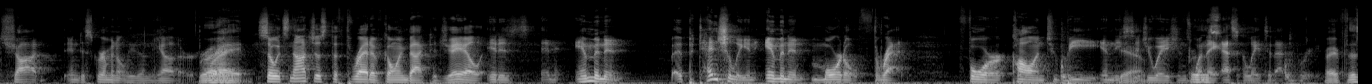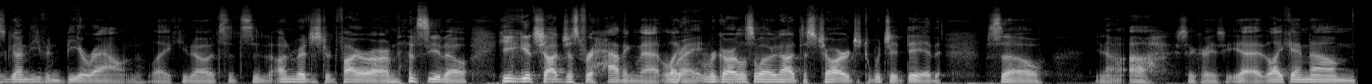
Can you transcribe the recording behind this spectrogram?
shot indiscriminately than the other. Right. So it's not just the threat of going back to jail, it is an imminent, potentially an imminent mortal threat for Colin to be in these Yeah. situations For when this- they escalate to that degree. Right, for this gun to even be around, like you know, it's it's an unregistered firearm. That's you know, he could get shot just for having that, like Right. regardless of whether or not discharged, which it did. So, you know, ah, so crazy. Yeah, like and um,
